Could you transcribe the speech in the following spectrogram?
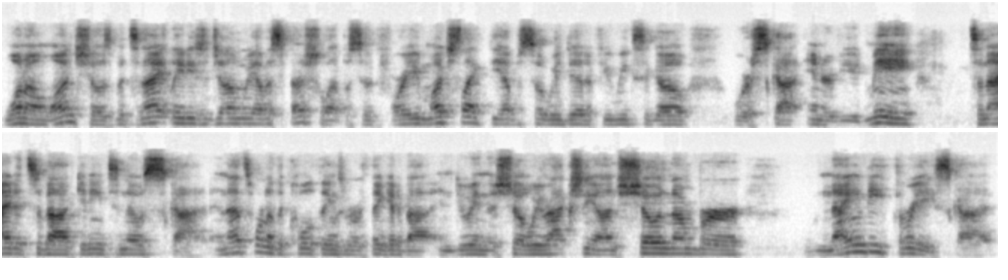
one on one shows. But tonight, ladies and gentlemen, we have a special episode for you, much like the episode we did a few weeks ago where Scott interviewed me. Tonight, it's about getting to know Scott. And that's one of the cool things we were thinking about in doing the show. We were actually on show number 93, Scott,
